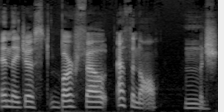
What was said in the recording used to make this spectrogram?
and they just barf out ethanol, Mm. which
